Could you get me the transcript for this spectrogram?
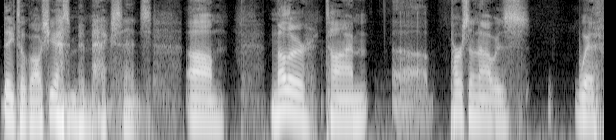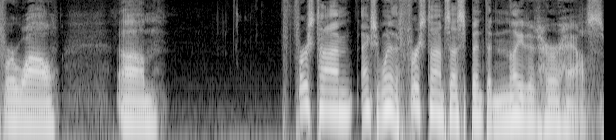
they took off. She hasn't been back since. Um, another time, uh, person I was with for a while. Um, first time, actually, one of the first times I spent the night at her house.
